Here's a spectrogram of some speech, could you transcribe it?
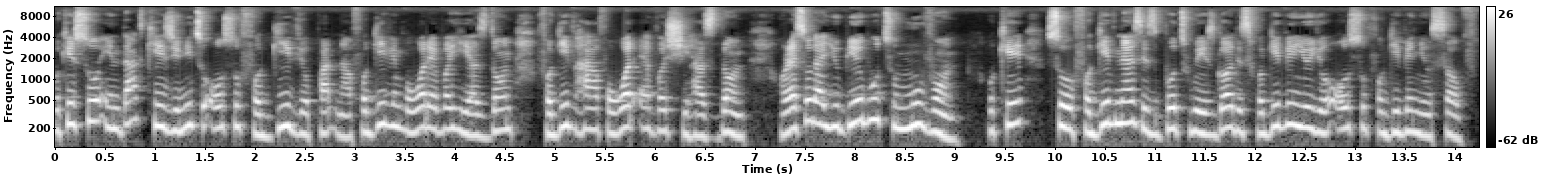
Okay, so in that case, you need to also forgive your partner, forgive him for whatever he has done, forgive her for whatever she has done. All right, so that you'll be able to move on. Okay, so forgiveness is both ways. God is forgiving you, you're also forgiving yourself.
